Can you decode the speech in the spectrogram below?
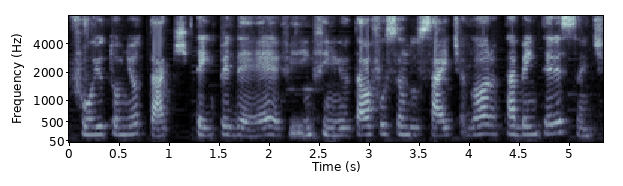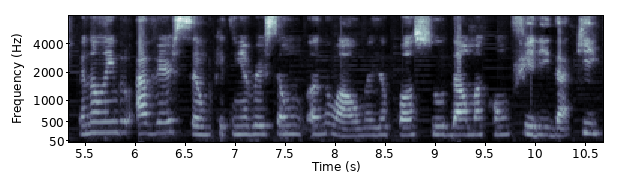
foi o Tomiotaki. Tem PDF, enfim, eu tava fuçando o site agora, tá bem interessante. Eu não lembro a versão, porque tem a versão anual, mas eu posso dar uma conferida aqui.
